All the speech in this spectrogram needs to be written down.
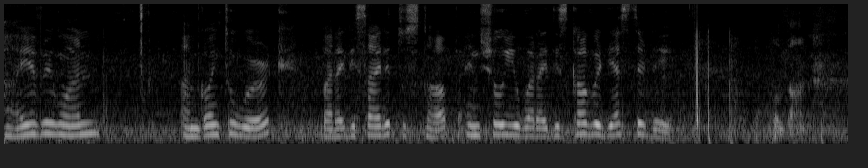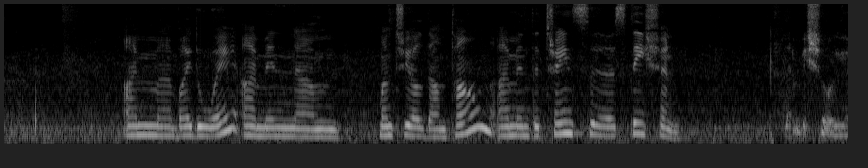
Hi everyone. I'm going to work, but I decided to stop and show you what I discovered yesterday. Hold on. I'm, uh, by the way, I'm in um, Montreal downtown. I'm in the train uh, station. Let me show you.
